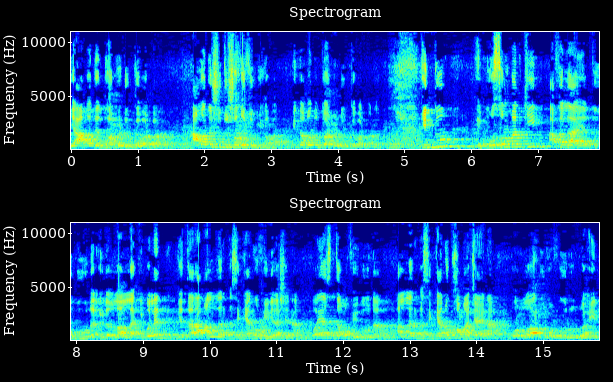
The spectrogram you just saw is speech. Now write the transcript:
ইয়া আমাদের ধর্মে ঢুকতে পারবে না। আমাদের শুধু সহযোগী হবা, কিন্তু আমাদের ধর্মে ঢুকতে পারবে না। কিন্তু মুসলমান কি? আফালা ইয়াতুবুনা কি বলেন? যে তারা আল্লাহর কাছে কেন ফিরে আসে না? ওয়াস্তাগফিরুনা, আল্লাহর কাছে কেন ক্ষমা চায় না? আল্লাহু রহিম,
